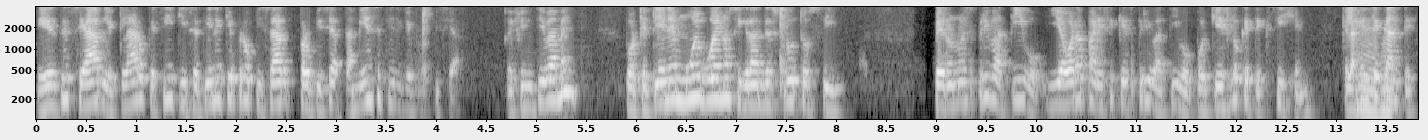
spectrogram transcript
Es deseable, claro que sí, que se tiene que propiciar, propiciar, también se tiene que propiciar, definitivamente porque tiene muy buenos y grandes frutos, sí, pero no es privativo. Y ahora parece que es privativo, porque es lo que te exigen, que la gente cante,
